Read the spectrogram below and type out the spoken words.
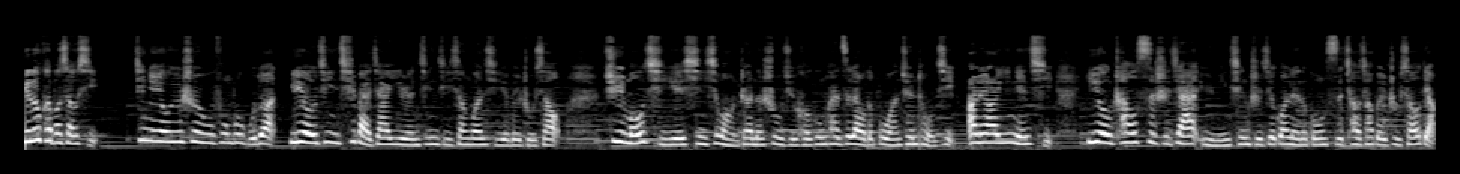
娱乐快报消息。今年由于税务风波不断，已有近七百家艺人经纪相关企业被注销。据某企业信息网站的数据和公开资料的不完全统计，二零二一年起已有超四十家与明星直接关联的公司悄悄被注销掉。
